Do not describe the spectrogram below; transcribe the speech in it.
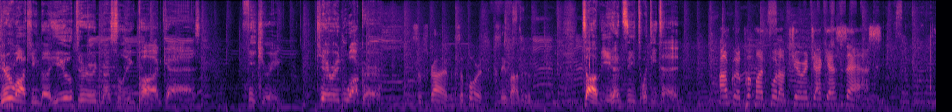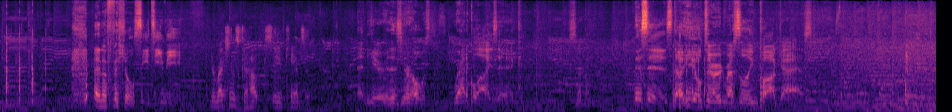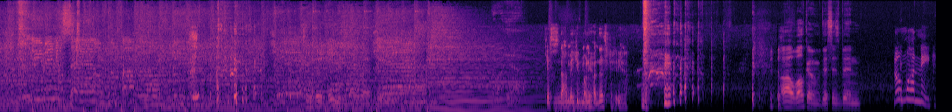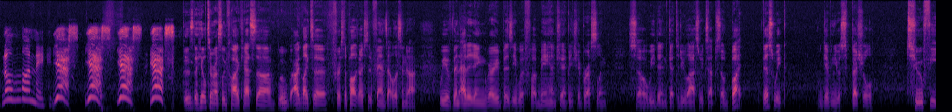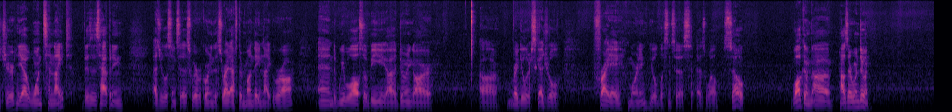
You're watching the Heel Turn Wrestling Podcast featuring Jared Walker, Subscribe, support, stay positive. Tommy Hensy 2010, I'm gonna put my foot on Jared Jackass's ass. An official CTB. Erections can help save cancer. And here is your host, Radical Isaac. Snooker. This is the Heel Turn Wrestling Podcast. Some good movies, by the. Oh, yeah. Guess he's not making money on this video. Oh, welcome. This has been. No money, no money. Yes, yes, yes, yes. This is the Heel Turn Wrestling Podcast. Uh, I'd like to first apologize to the fans that listen. Uh, we have been editing, very busy with uh, Mayhem Championship Wrestling, so we didn't get to do last week's episode. But this week, we're giving you a special two feature. Yeah, one tonight. This is happening as you're listening to this. We're recording this right after Monday Night Raw, and we will also be uh, doing our uh, regular schedule Friday morning. You'll listen to us as well. So, welcome. Uh, how's everyone doing?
